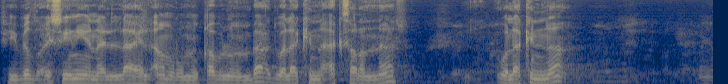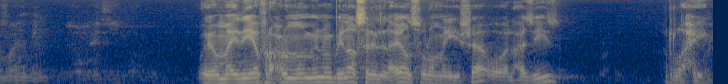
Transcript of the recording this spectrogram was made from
في بضع سنين لله الأمر من قبل ومن بعد ولكن أكثر الناس ولكن ويومئذ يفرح المؤمنون بنصر الله ينصر من يشاء وهو العزيز الرحيم.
